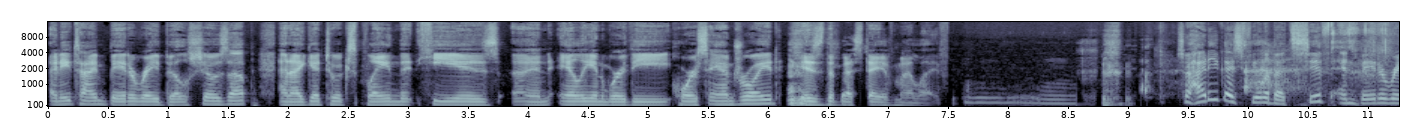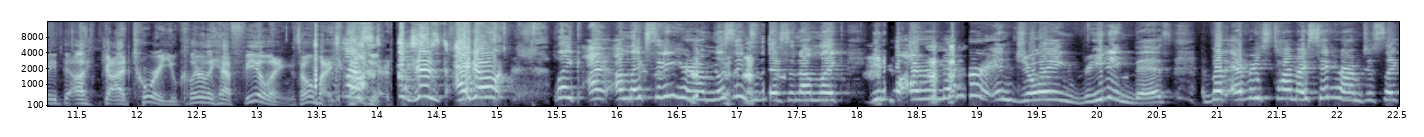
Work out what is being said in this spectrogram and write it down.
anytime Beta Ray Bill shows up and I get to explain that he is an alien worthy horse android is the best day of my life. So how do you guys feel about Sif and Beta Ray Bill? Oh, God, Tori, you clearly have feelings. Oh my Yes, God. I just I don't like I, I'm like sitting here and I'm listening to this and I'm like, you know, I remember enjoying reading this, but every time I sit here, I'm just like,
